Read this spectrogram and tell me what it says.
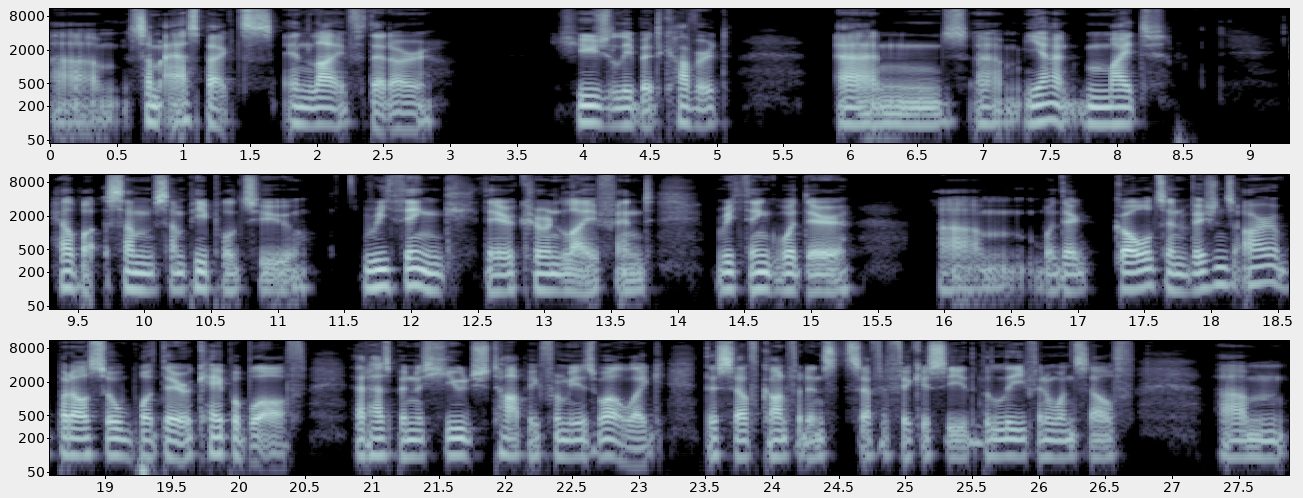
um, some aspects in life that are usually a bit covered. And um, yeah it might help some some people to rethink their current life and rethink what their um, what their goals and visions are, but also what they're capable of. That has been a huge topic for me as well, like the self confidence, self efficacy, the belief in oneself, um,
